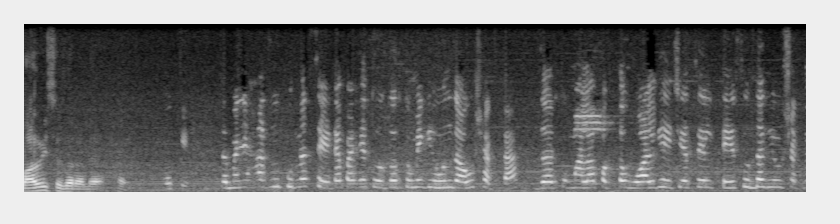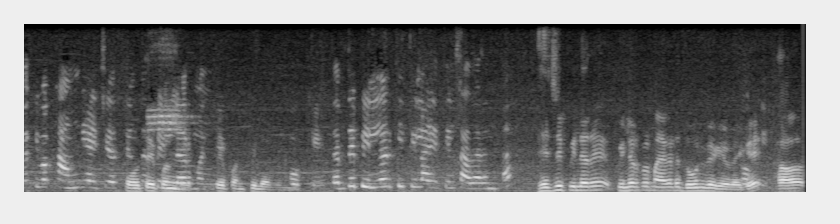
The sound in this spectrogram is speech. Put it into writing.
बावीस हजाराला आहे ओके तर म्हणजे हा जो पूर्ण सेटअप आहे तो तर तुम्ही घेऊन जाऊ शकता. जर तुम्हाला फक्त वॉल घ्यायची असेल ते सुद्धा घेऊ शकता किंवा खांब घ्यायची हो असेल ते तर पण पिल्लर ते म्हणजे पण पिलर ओके तर ते पिल्लर कितीला येतील साधारणतः? हे जे पिलर आहे पिलर पण माझ्याकडे दोन वेगळे वेगळे. हा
